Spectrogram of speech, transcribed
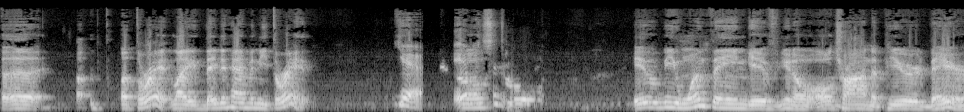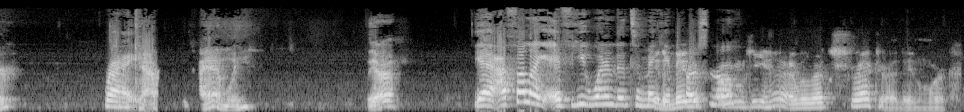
uh, a, a threat. Like they didn't have any threat. Yeah. It Um, was so it would be one thing if you know Ultron appeared there right. and captured his family. yeah. Yeah, I felt like if he wanted to Yeah, make the it biggest personal, problem she had was that tractor that didn't work.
